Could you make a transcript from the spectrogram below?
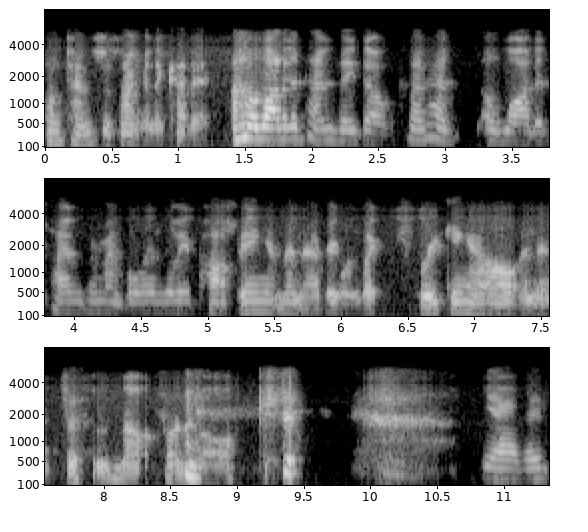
sometimes just aren't going to cut it. A lot of the times they don't because I've had a lot of times where my balloons will be popping and then everyone's like freaking out and it just is not fun at all. yeah, they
